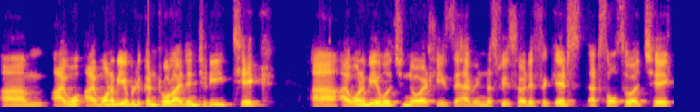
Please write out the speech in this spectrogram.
Um, I, w- I want to be able to control identity, tick. Uh, I want to be able to know at least they have industry certificates. That's also a tick.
